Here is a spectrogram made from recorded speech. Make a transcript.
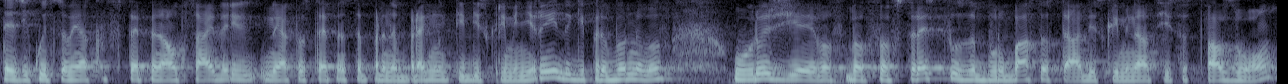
тези, които са в някакъв степен аутсайдери, в някаква степен са пренебрегнати и дискриминирани, да ги превърне в оръжие, в, в, в средство за борба с тази дискриминация и с това зло,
